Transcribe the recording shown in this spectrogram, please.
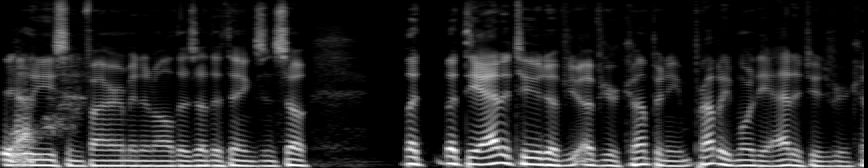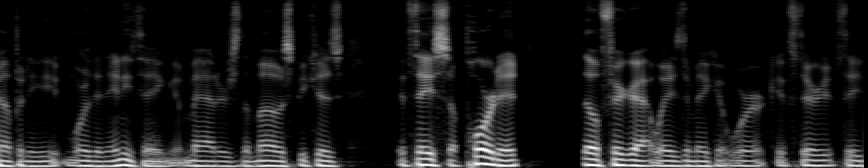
yeah. police and firemen and all those other things. And so, but but the attitude of your, of your company, probably more the attitude of your company more than anything matters the most because if they support it, they'll figure out ways to make it work. If they're if they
